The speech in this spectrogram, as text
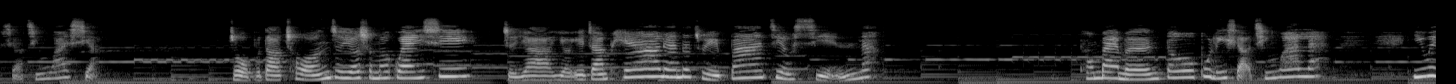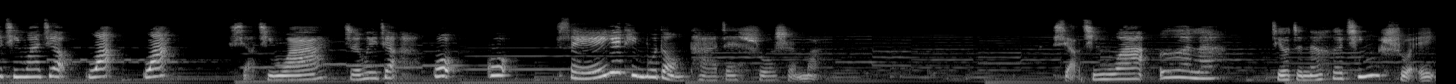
小青蛙想：捉不到虫子有什么关系？只要有一张漂亮的嘴巴就行了。同伴们都不理小青蛙了。因为青蛙叫呱呱，小青蛙只会叫咕咕，谁也听不懂它在说什么。小青蛙饿了，就只能喝清水。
